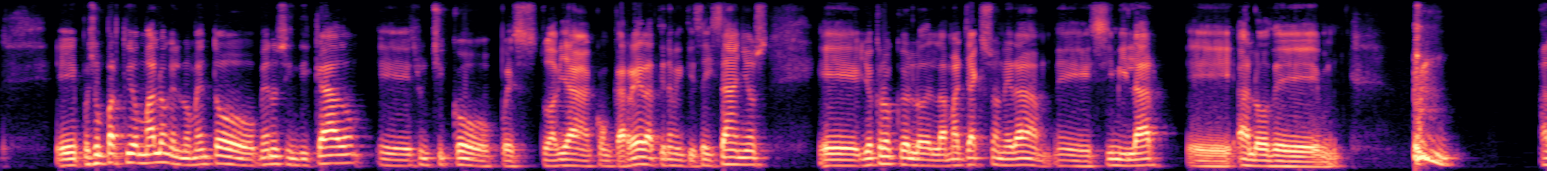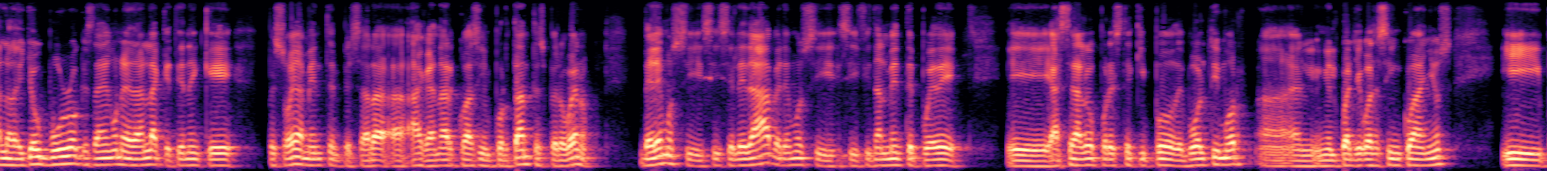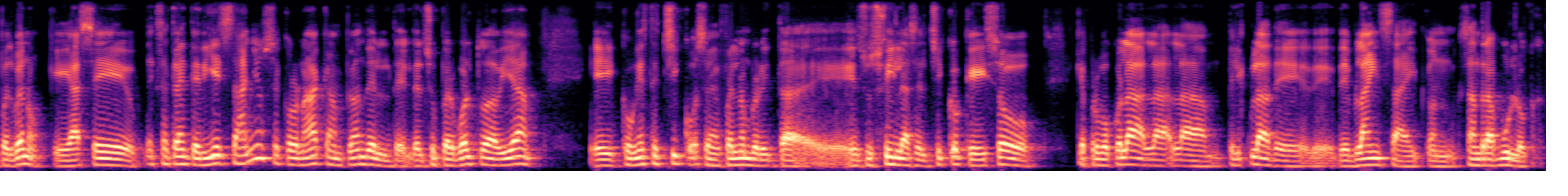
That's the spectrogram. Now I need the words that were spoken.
eh, pues un partido malo en el momento menos indicado. Eh, es un chico pues todavía con carrera, tiene 26 años. yo creo que lo de Lamar Jackson era similar a lo de a lo de Joe Burrow, que está en una edad en la que tienen que pues obviamente empezar a, ganar cosas importantes, pero bueno, veremos si, si se le da, veremos si, si finalmente puede eh, hacer algo por este equipo de Baltimore, ah, en el cual llegó hace cinco años. Y pues bueno, que hace exactamente 10 años se coronaba campeón del, del, Super Bowl todavía eh, con este chico, se me fue el nombre ahorita, eh, en sus filas, el chico que hizo que provocó la, la, película de, de, Blindside con Sandra Bullock.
